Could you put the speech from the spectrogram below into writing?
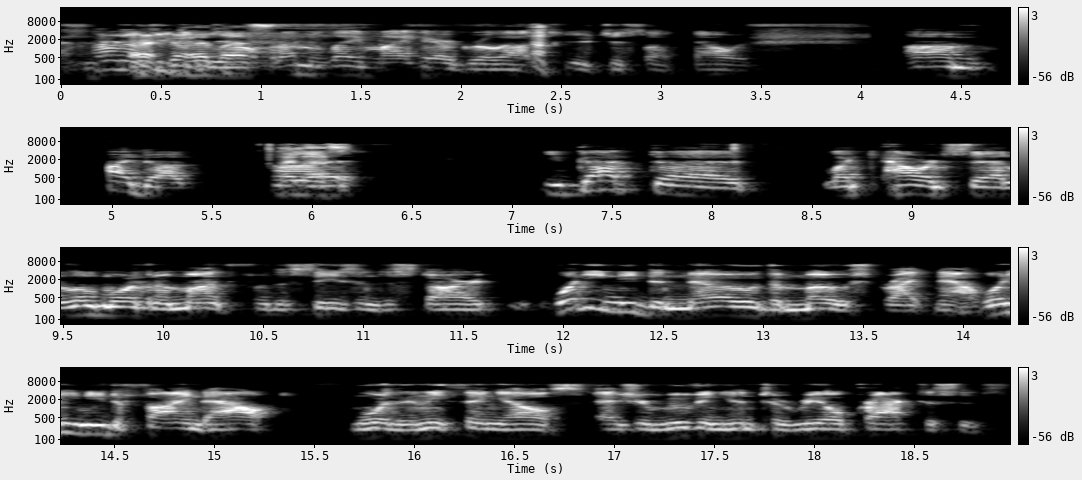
I don't know if you can tell, but I'm letting my hair grow out too, just like Howard. Um, hi, Doug. Hi, Les. Uh, you've got, uh, like Howard said, a little more than a month for the season to start. What do you need to know the most right now? What do you need to find out more than anything else as you're moving into real practices?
